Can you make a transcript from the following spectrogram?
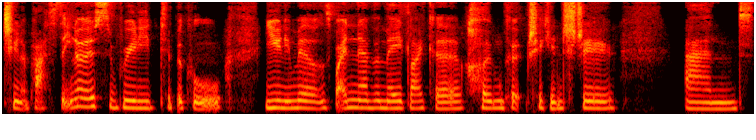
tuna pasta, you know, it's really typical uni meals, but I never made like a home cooked chicken stew. And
